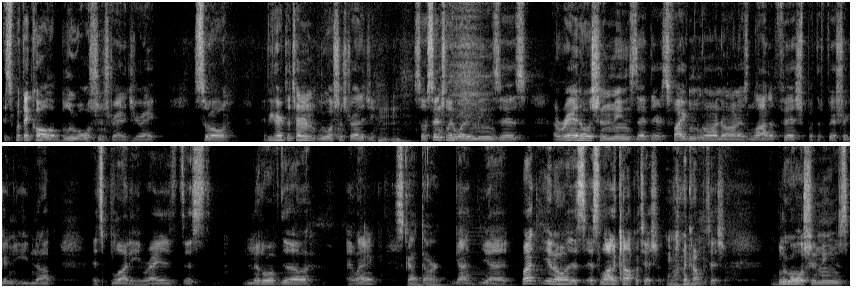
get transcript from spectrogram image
It's what they call a blue ocean strategy, right? So, have you heard the term blue ocean strategy? So, essentially, what it means is a red ocean means that there's fighting going on, there's a lot of fish, but the fish are getting eaten up. It's bloody, right? It's, it's middle of the Atlantic. it's got dark Got yeah, but you know, it's it's a lot of competition. A lot of mm-hmm. competition. Blue ocean means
